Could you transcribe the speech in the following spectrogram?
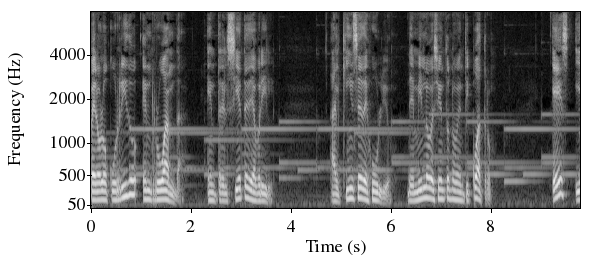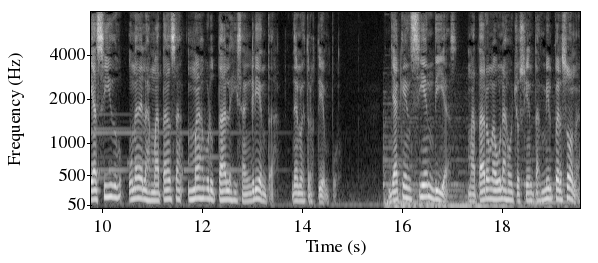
Pero lo ocurrido en Ruanda entre el 7 de abril al 15 de julio de 1994 es y ha sido una de las matanzas más brutales y sangrientas de nuestros tiempos, ya que en 100 días mataron a unas 800.000 personas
